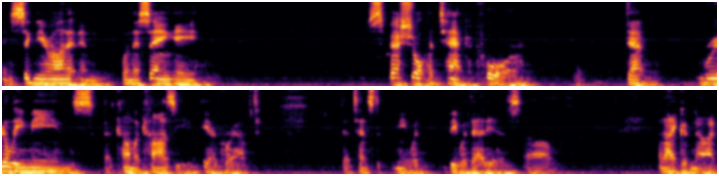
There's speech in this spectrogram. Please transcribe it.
insignia on it. And when they're saying a special attack corps, that really means a kamikaze aircraft. That tends to mean what be what that is. Um, and I could not,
